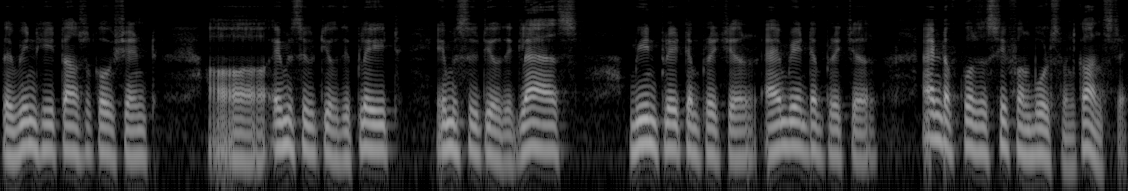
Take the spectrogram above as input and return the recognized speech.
the wind heat transfer coefficient, uh, emissivity of the plate, emissivity of the glass, mean plate temperature, ambient temperature and of course, the Stefan Boltzmann constant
